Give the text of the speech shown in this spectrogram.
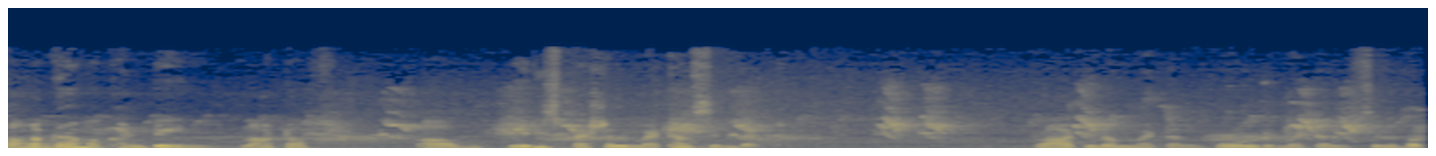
Salagrama contain lot of um, very special metals in that. Platinum metal, gold metal, silver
